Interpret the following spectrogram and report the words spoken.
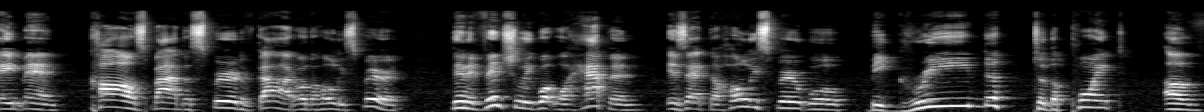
amen, caused by the Spirit of God or the Holy Spirit, then eventually what will happen is that the Holy Spirit will be grieved to the point of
